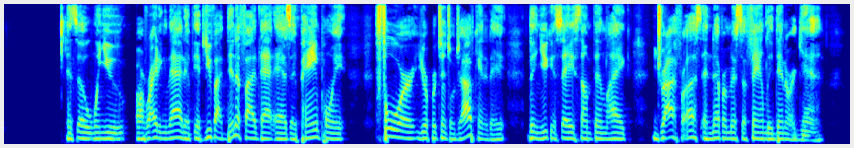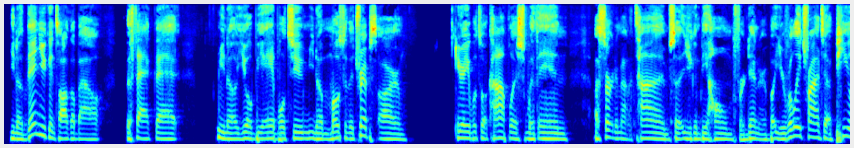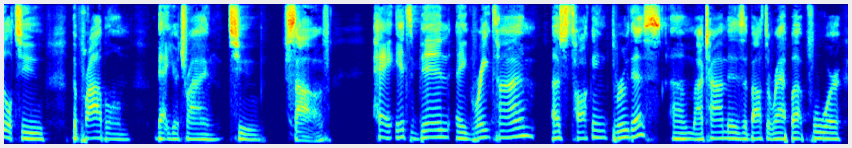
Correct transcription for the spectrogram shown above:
And so when you are writing that, if, if you've identified that as a pain point for your potential job candidate, then you can say something like, drive for us and never miss a family dinner again. You know, then you can talk about the fact that, you know, you'll be able to, you know, most of the trips are you're able to accomplish within a certain amount of time so that you can be home for dinner. But you're really trying to appeal to the problem that you're trying to solve. Hey, it's been a great time us talking through this. Um, our time is about to wrap up for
